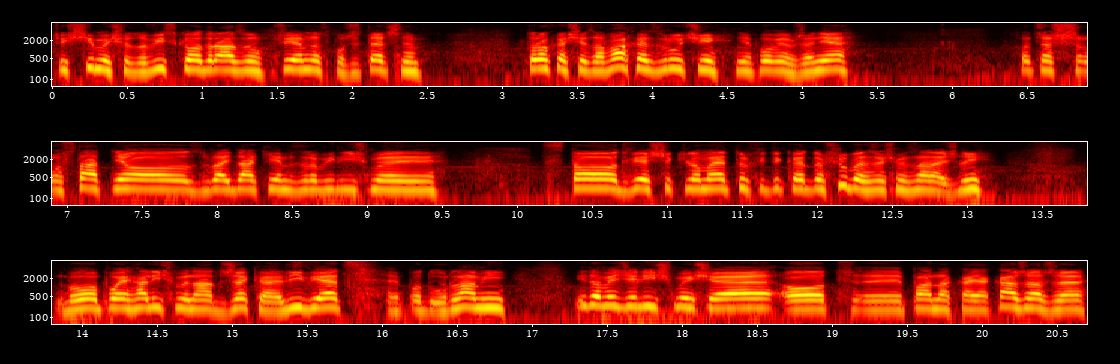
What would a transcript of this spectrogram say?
Czyścimy środowisko od razu. Przyjemne z. Trochę się za wachę zwróci, nie powiem, że nie. Chociaż ostatnio z Brajdakiem zrobiliśmy 100-200 km i tylko jedną śrubę żeśmy znaleźli. Bo pojechaliśmy nad rzekę Liwiec e, pod Urlami i dowiedzieliśmy się od y, pana kajakarza, że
